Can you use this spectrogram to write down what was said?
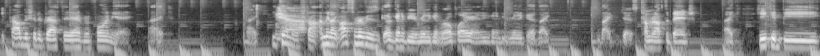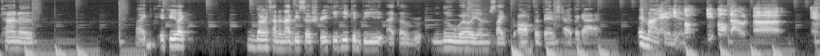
We probably should have drafted Evan Fournier. Like, like he came Yeah. out strong. I mean, like Austin Rivers is going to be a really good role player, and he's going to be really good. Like, like just coming off the bench. Like he could be kind of like if he like learns how to not be so streaky, he could be like a Lou Williams, like off the bench type of guy. In my Hey, he, opinion. ball, he balled out uh, in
